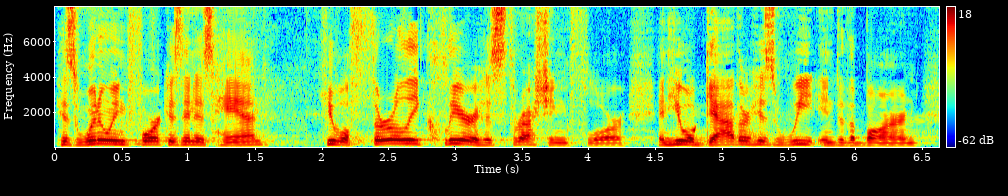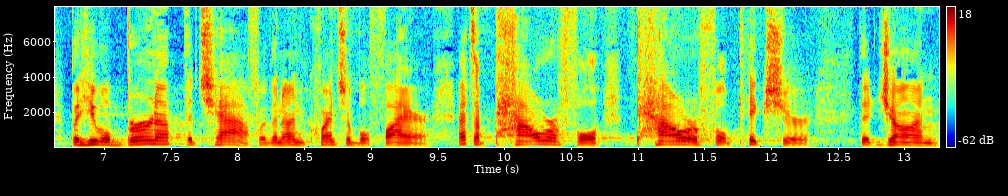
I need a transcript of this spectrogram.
His winnowing fork is in his hand he will thoroughly clear his threshing floor, and he will gather his wheat into the barn, but he will burn up the chaff with an unquenchable fire. That's a powerful, powerful picture that John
